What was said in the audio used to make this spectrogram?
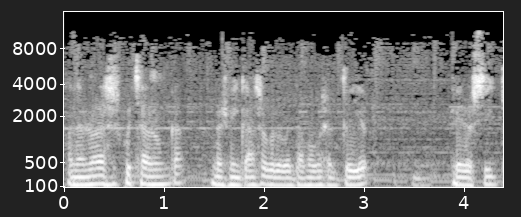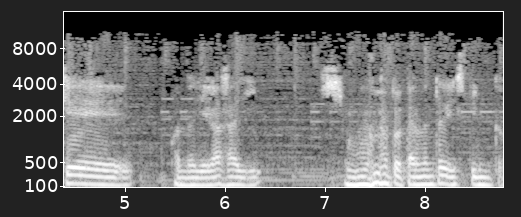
cuando no lo has escuchado nunca. No es mi caso, creo que tampoco es el tuyo. Pero sí que cuando llegas allí es un mundo totalmente distinto.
